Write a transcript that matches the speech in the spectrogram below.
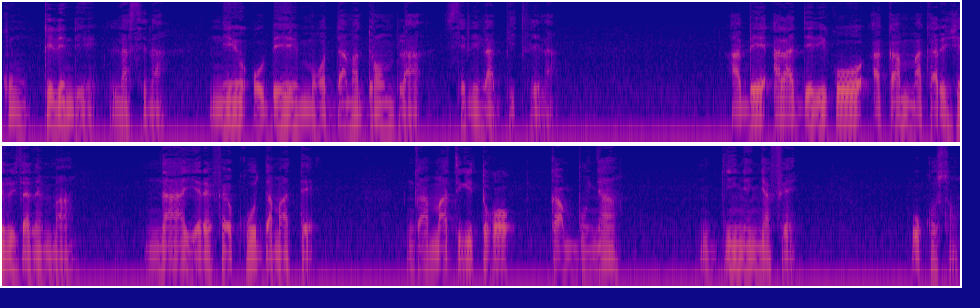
kun kelen de lasela ni o bɛ mɔgɔ dama dɔrɔn bila seli la bi tile la a bɛ ala deli ko a ka makari jerusalem ma n'a yɛrɛfɛ ko dama tɛ nka matigi tɔgɔ ka bonya diɲɛ ɲɛfɛ o kosɔn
